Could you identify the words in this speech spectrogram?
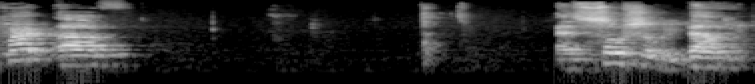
part of a social rebellion.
